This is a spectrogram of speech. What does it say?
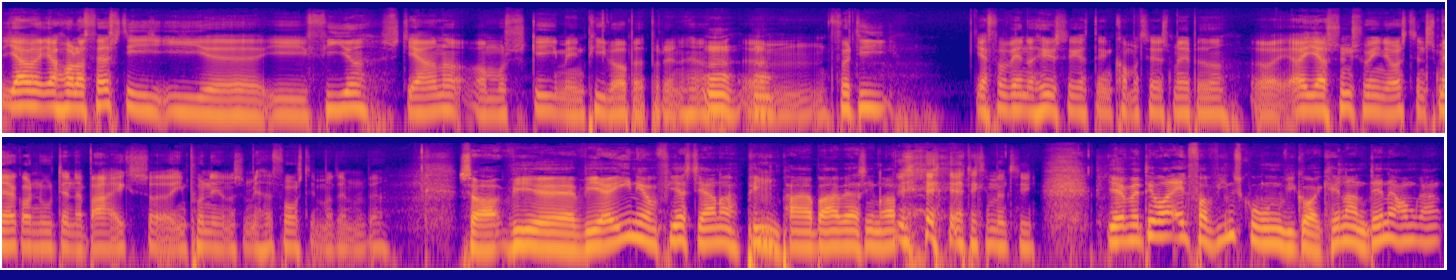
jeg, jeg holder fast i, i, øh, i fire stjerner, og måske med en pil opad på den her. Mm, mm. Øhm, fordi jeg forventer helt sikkert, at den kommer til at smage bedre. Og, og jeg synes jo egentlig også, at den smager godt nu. Den er bare ikke så imponerende, som jeg havde forestillet mig, den ville være. Så vi, øh, vi er enige om fire stjerner. Pilen Mm. peger bare hver sin ret. ja, det kan man sige. Jamen, det var alt fra Vinskolen. Vi går i kælderen denne omgang.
